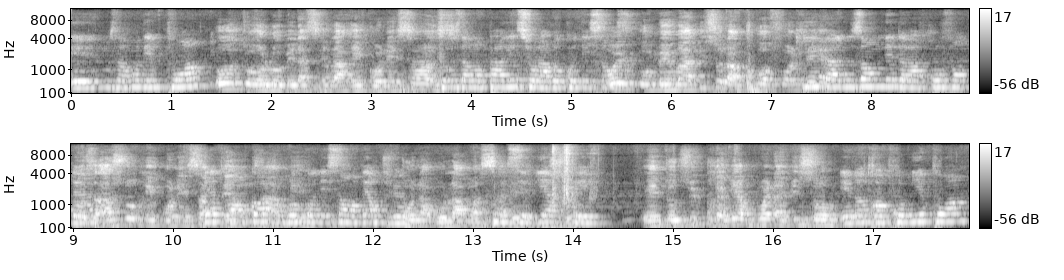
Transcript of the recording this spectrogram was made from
Et nous avons des points sur la que reconnaissance nous allons parler sur la reconnaissance qui va nous emmener dans la profondeur d'être encore reconnaissant envers Dieu. Pour ses bienfaits. et notre premier point,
